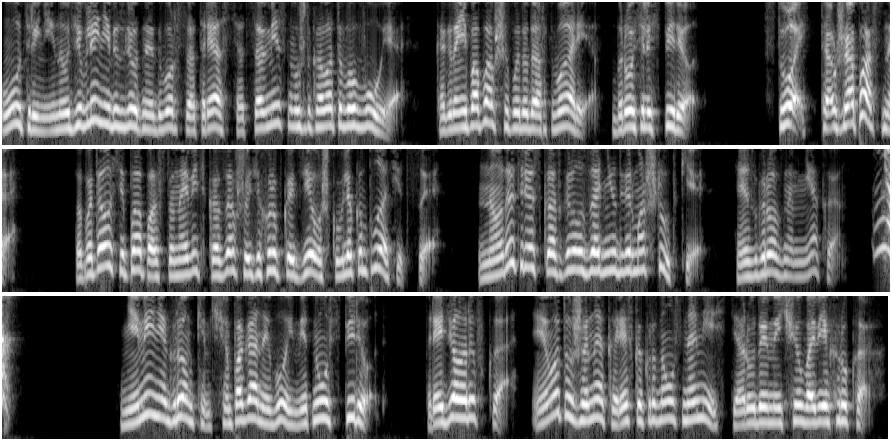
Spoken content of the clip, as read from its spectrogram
Утренний, на удивление, безлюдный двор сотрясся от совместного жуковатого воя, когда не попавшие под удар твари бросились вперед. «Стой! Там же опасно!» Попытался папа остановить казавшуюся хрупкой девушку в легком платьице, но Дэд резко открыл заднюю дверь маршрутки и с грозным неком Не менее громким, чем поганый вой, метнулся вперед. Предел рывка, и вот уже Нека резко крутнулся на месте, орудуя мечом в обеих руках.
